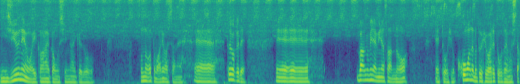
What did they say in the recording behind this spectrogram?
?20 年はいかないかもしれないけど、そんなこともありましたね。えー、というわけで、えー、番組では皆さんの、えー、投票、ここまでの投票ありがとうございました。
